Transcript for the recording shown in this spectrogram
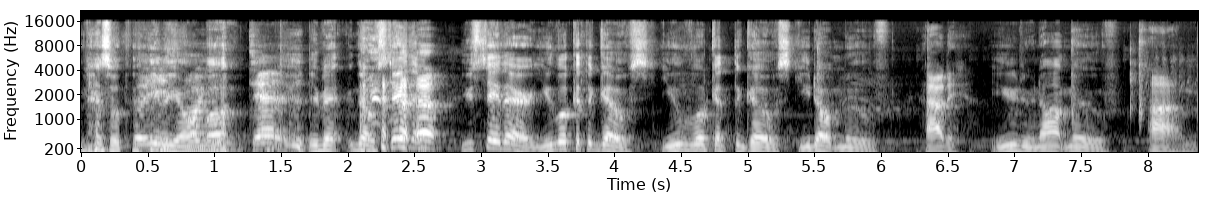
mesothelioma, But he's mesothelioma, fucking dead. you may, no, stay there. You stay there. You look at the ghost. You look at the ghost. You don't move. howdy, You do not move. um,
